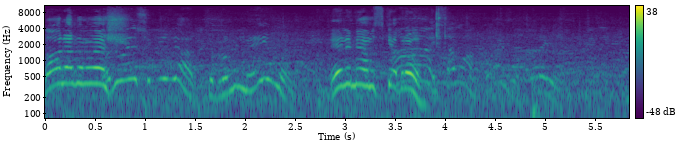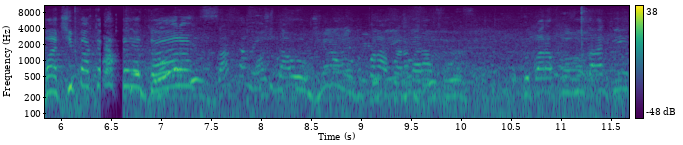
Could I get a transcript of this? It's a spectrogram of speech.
Dá uma olhada no eixo. Olha esse aqui, viado. Quebrou no meio, mano. Ele mesmo se quebrou. Ah, e sabe uma coisa? Peraí. Bati pra caramba no cara. Exatamente da ondinha do parafuso. Porque o parafuso não tá aqui.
